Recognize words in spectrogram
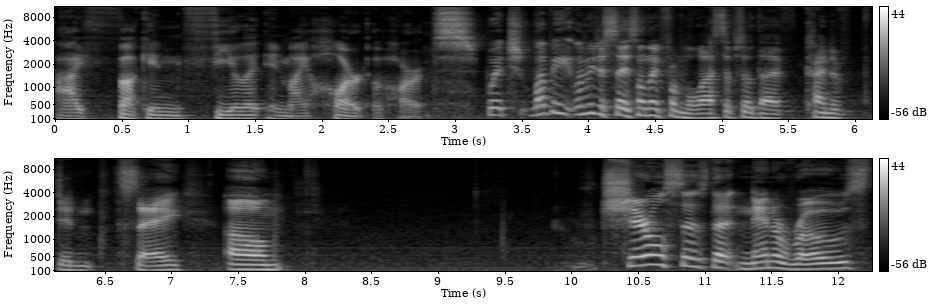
I fucking feel it in my heart of hearts. Which let me let me just say something from the last episode that I kind of didn't say. Um, Cheryl says that Nana Rose,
